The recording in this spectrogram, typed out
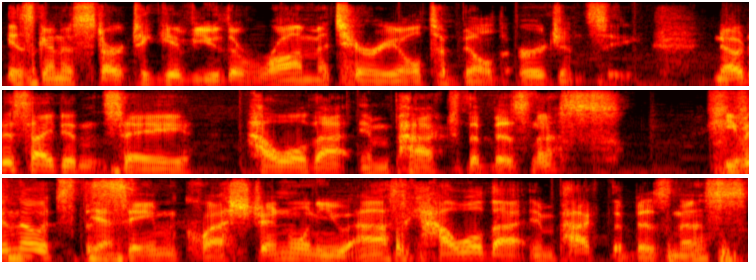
is going to start to give you the raw material to build urgency. Notice I didn't say, how will that impact the business? Even though it's the yes. same question, when you ask, how will that impact the business?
